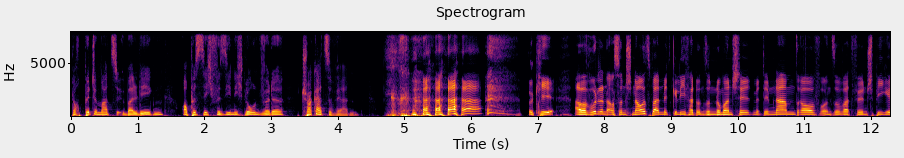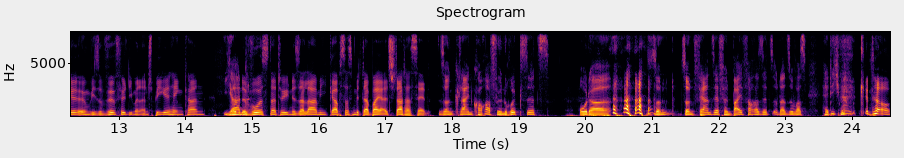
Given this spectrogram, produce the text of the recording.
doch bitte mal zu überlegen, ob es sich für sie nicht lohnen würde, Trucker zu werden. okay, aber wurde dann auch so ein Schnauzband mitgeliefert und so ein Nummernschild mit dem Namen drauf und so was für einen Spiegel, irgendwie so Würfel, die man an den Spiegel hängen kann. Ja, und eine Wurst, natürlich eine Salami. Gab es das mit dabei als Starter-Set? so einen kleinen Kocher für einen Rücksitz oder so, ein, so ein Fernseher für einen Beifahrersitz oder sowas. Hätte ich mir, Genau.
